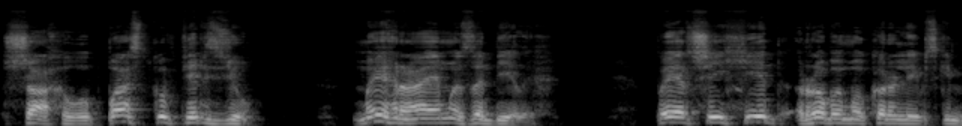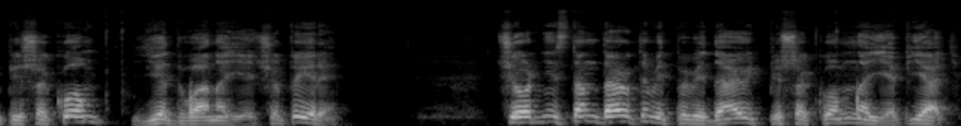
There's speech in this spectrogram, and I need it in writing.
шахову пастку в ферзю. Ми граємо за білих. Перший хід робимо королівським пішаком Е2 на Е4. Чорні стандартно відповідають пішаком на Е5.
